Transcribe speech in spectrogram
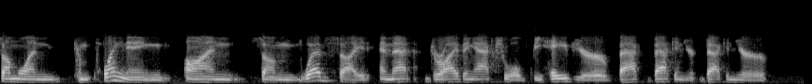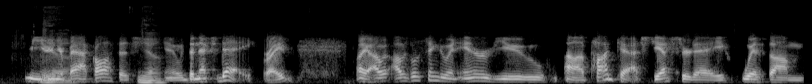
someone complaining on some website and that driving actual behavior back back in your back in your yeah. in your back office yeah. you know the next day right like I, I was listening to an interview uh, podcast yesterday with um,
